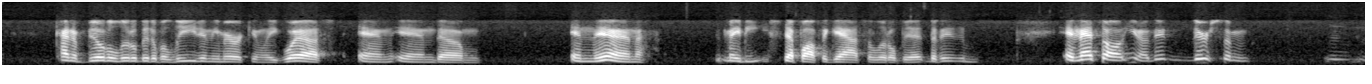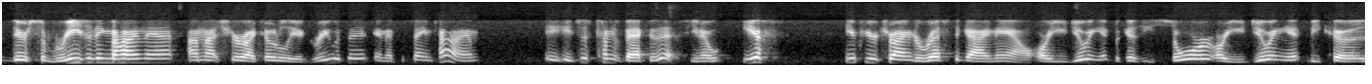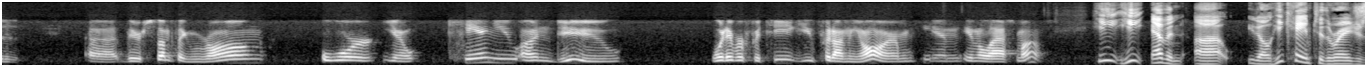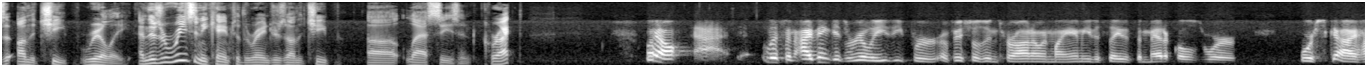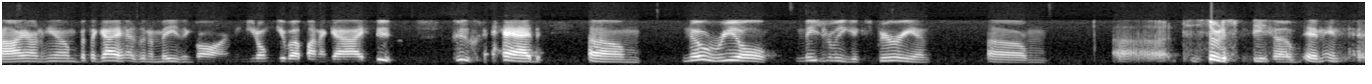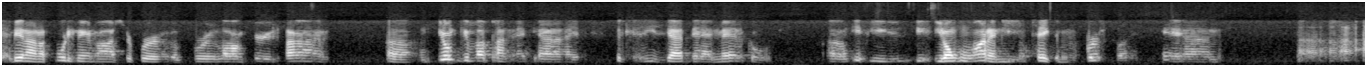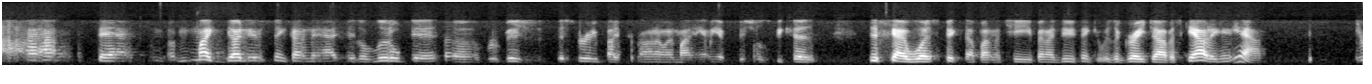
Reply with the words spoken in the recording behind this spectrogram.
kind of build a little bit of a lead in the American League West, and and um, and then maybe step off the gas a little bit. But it, and that's all. You know, there, there's some there's some reasoning behind that. I'm not sure I totally agree with it, and at the same time, it, it just comes back to this. You know, if if you're trying to rest the guy now, are you doing it because he's sore? Are you doing it because uh, there's something wrong, or you know, can you undo whatever fatigue you put on the arm in in the last month? He he Evan, uh, you know, he came to the Rangers on the cheap, really, and there's a reason he came to the Rangers on the cheap uh, last season. Correct? Well, uh, listen, I think it's real easy for officials in Toronto and Miami to say that the medicals were were sky high on him, but the guy has an amazing arm, and you don't give up on a guy who who had um, no real been on a 40 man roster for for a long period of time, um, you don't give up on that guy because he's got bad medicals. Um, if you if you don't want him, you don't take him in the first place. And uh, I, that my gut instinct on that is a little bit of revision history by Toronto and Miami officials because this guy was picked up on the cheap, and I do think it was a great job of scouting. And yeah,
